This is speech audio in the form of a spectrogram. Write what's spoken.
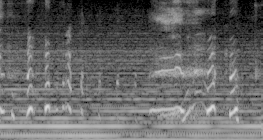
Ha ha ha!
